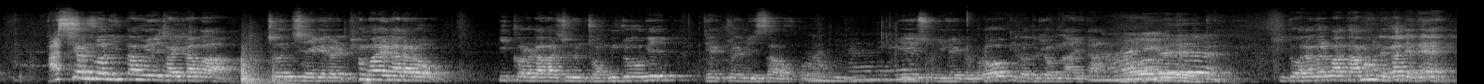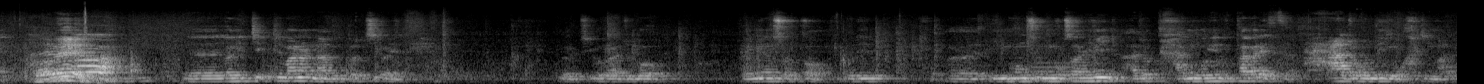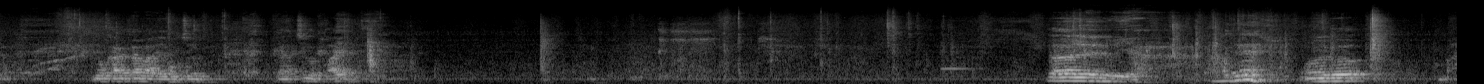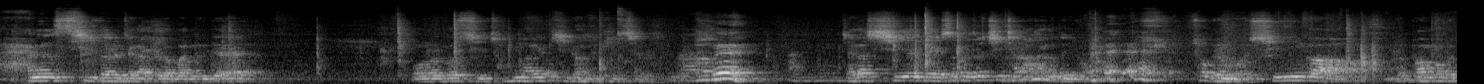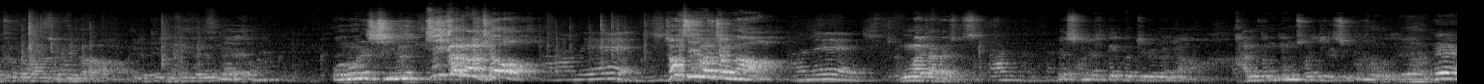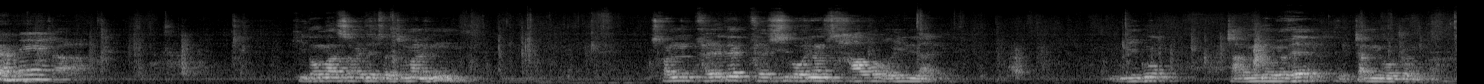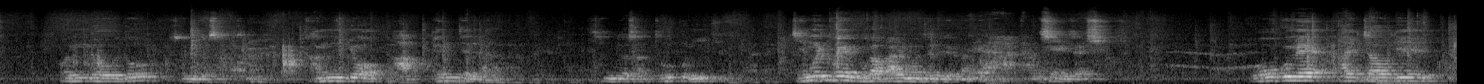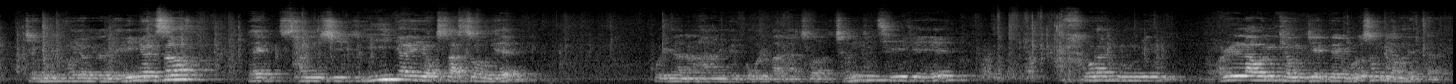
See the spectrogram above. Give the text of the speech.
다시 한번 이 땅 위에 자리 잡아 전 세계를 평화의 나라로 이끌어 나갈 수 있는 종족이 될 줄 믿사옵고. 예수님의 이름으로 기도드리옵나이다. 아멘. 기도하는 걸 받아면 내가 되네. 아멘. 예, 여기 찍지만은 나도 또 찍어야 돼. 이걸 찍어가지고 보면서 또 우리 어, 임홍순 목사님이 아주 간곡히 부탁을 했어. 다 좋은데 욕하지 말라. 욕할까봐 여기 좀 내가 찍어봐야 돼. 할렐루야. 오늘 그 많은 시들을 제가 들어봤는데 오늘 그 시 정말 기가 막히게 쳤어요. 제가 시에 대해서 별로 칭찬 안 하거든요. 초에 뭐 시인가, 뭐밥 먹고 틀어간 소리가 이렇게 얘기했는데 오늘 시는 기가 막혀! 아멘. 정신이 번쩍 나! 아멘. 정말 잘하셨어. 아멘. 왜 손에서 깨끗 지르느냐? 감동 좀 소리 지를 수 있는 거거든요. 아멘. 자, 기도 말씀을 드렸지만은 1885년 4월 5일 날 미국 장로교회 국장로교가 언더우드 선교사 감리교 아펜젤라 선교사 두 분이 재물포에 누가 말을 먼저 야 당시에 이자시 오 오금의 발자국이 여기로 내리면서 132년의 역사 속에 우리나라는 하나님의 복을 받아서 전 세계에 탁월한 국민 놀라운 경제 대국으로 성장을 했잖아요.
